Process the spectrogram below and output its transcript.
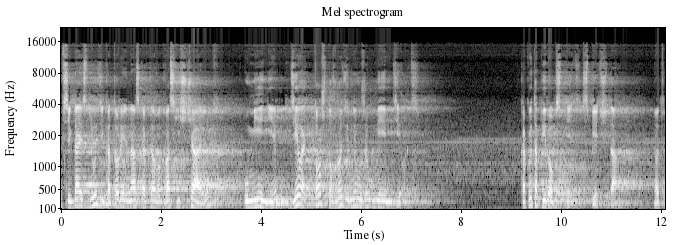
Всегда есть люди, которые нас как-то вот восхищают умением делать то, что вроде мы уже умеем делать. Какой-то пирог спеть, спечь, да? Вот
